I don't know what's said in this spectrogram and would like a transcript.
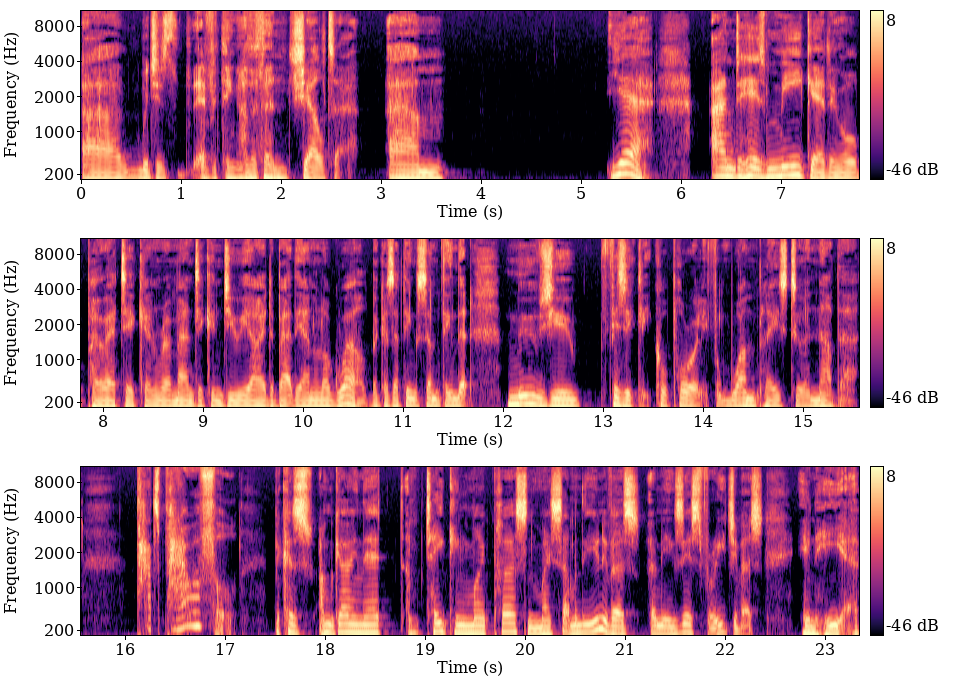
uh, which is everything other than shelter. Um, yeah. And here's me getting all poetic and romantic and dewy eyed about the analog world because I think something that moves you physically, corporeally, from one place to another, that's powerful because I'm going there, I'm taking my person, myself. and the universe only exists for each of us in here.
